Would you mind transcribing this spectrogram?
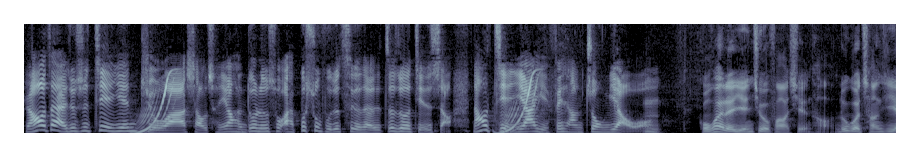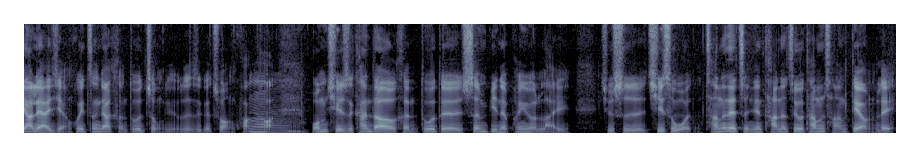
然后再来就是戒烟酒啊，少成药。很多人都说啊，不舒服就吃个，这都减少。然后减压也非常重要哦。嗯。国外的研究发现，哈，如果长期压力来讲，会增加很多肿瘤的这个状况，哈。我们确实看到很多的生病的朋友来，就是其实我常常在诊间谈了之后，他们常常掉眼泪，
